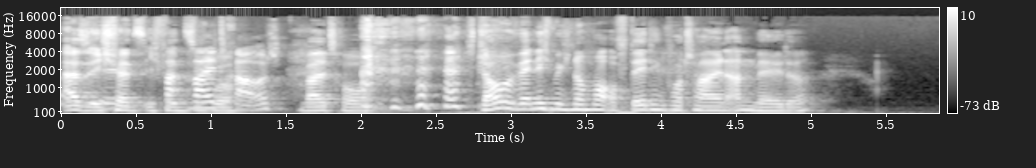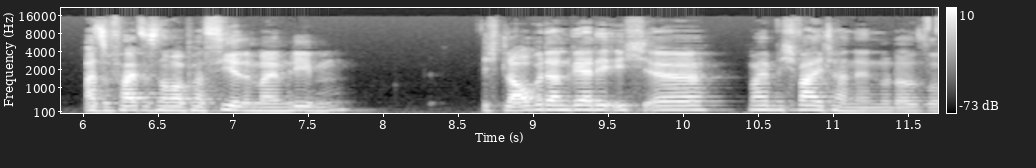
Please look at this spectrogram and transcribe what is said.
Also ich Okay. fänd's, ich fänd's Wa- super. Waltraud. Waltraud. Ich glaube, wenn ich mich nochmal auf Datingportalen anmelde, also falls es nochmal passiert in meinem Leben, ich glaube, dann werde ich äh, mal mich Walter nennen oder so.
